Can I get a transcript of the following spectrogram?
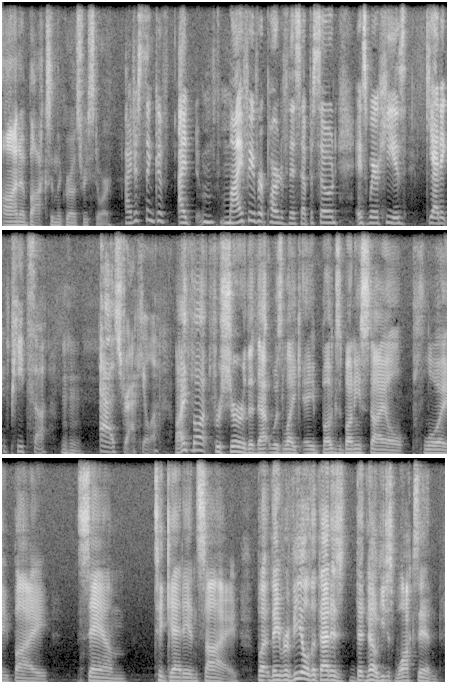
on a box in the grocery store. I just think of I my favorite part of this episode is where he is getting pizza Mm-hmm. as Dracula. I thought for sure that that was like a Bugs Bunny style ploy by Sam to get inside, but they reveal that that is that no, he just walks in.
